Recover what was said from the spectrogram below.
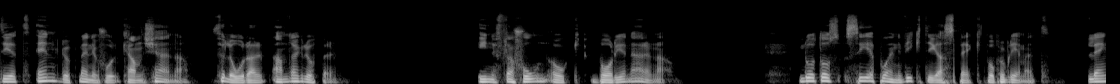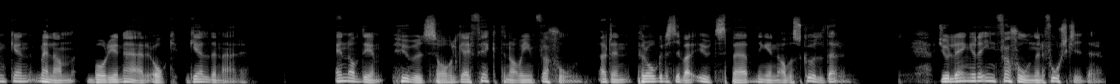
Det en grupp människor kan tjäna förlorar andra grupper. Inflation och borgenärerna Låt oss se på en viktig aspekt på problemet, länken mellan borgenär och gäldenär. En av de huvudsakliga effekterna av inflation är den progressiva utspädningen av skulder. Ju längre inflationen fortskrider,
